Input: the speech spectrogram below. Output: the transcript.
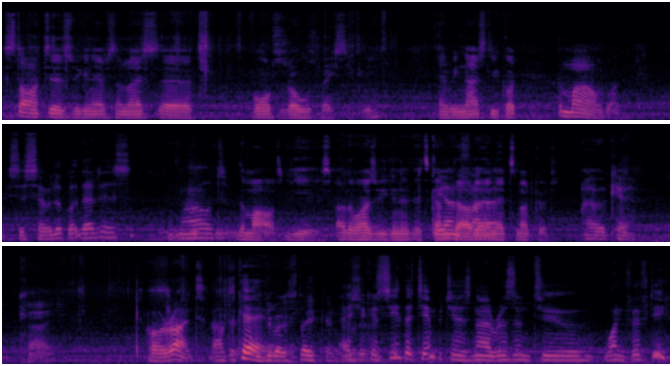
Starters. We're gonna have some nice uh, rolls basically, and we nicely got the mild one. Let's just have a look what that is. Mild. The mild, yes. Otherwise, we're gonna it's gunpowder and that's not good. Okay. Okay. All right. Okay. You got a steak and As you can see, the temperature has now risen to 150.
